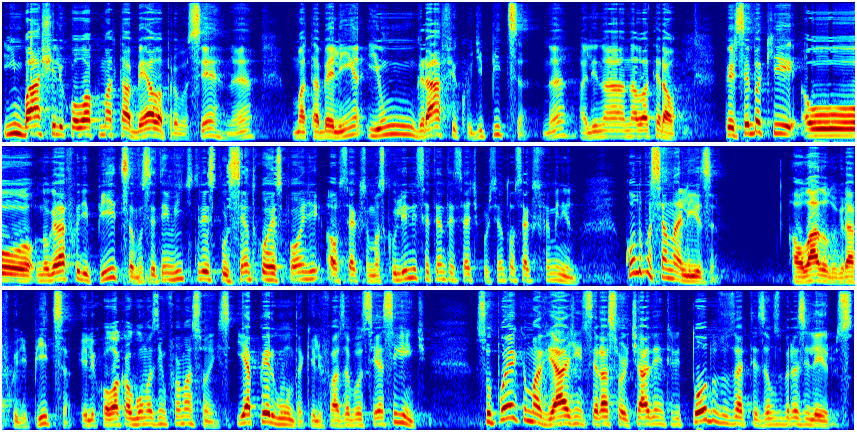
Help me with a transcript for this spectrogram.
e embaixo ele coloca uma tabela para você, né? Uma tabelinha e um gráfico de pizza, né? Ali na, na lateral. Perceba que o, no gráfico de pizza você tem 23% corresponde ao sexo masculino e 77% ao sexo feminino. Quando você analisa ao lado do gráfico de pizza, ele coloca algumas informações. E a pergunta que ele faz a você é a seguinte: suponha que uma viagem será sorteada entre todos os artesãos brasileiros.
